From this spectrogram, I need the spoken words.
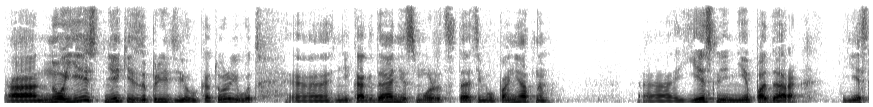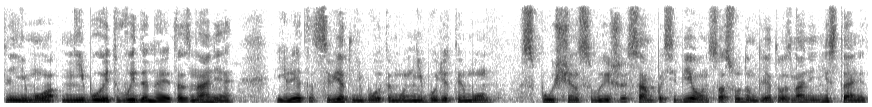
А, но есть некий запредел, который вот э, никогда не сможет стать ему понятным, э, если не подарок, если ему не будет выдано это знание или этот свет не будет ему, не будет ему спущен свыше. Сам по себе он сосудом для этого знания не станет.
